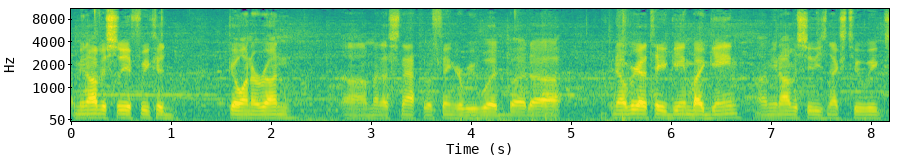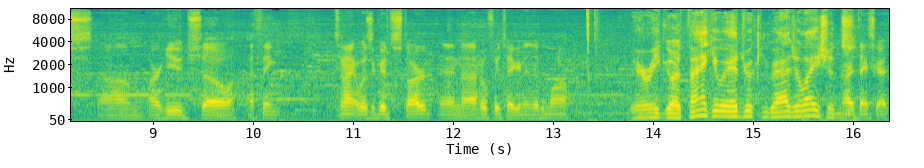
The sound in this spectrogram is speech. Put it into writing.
I mean, obviously, if we could go on a run um, at a snap of a finger, we would. But uh, you know, we got to take it game by game. I mean, obviously these next two weeks um, are huge. So I think tonight was a good start, and uh, hopefully take it into tomorrow. Very good. Thank you, Andrew. Congratulations. All right, thanks, guys.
